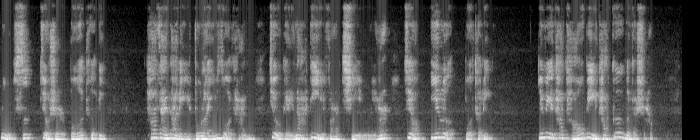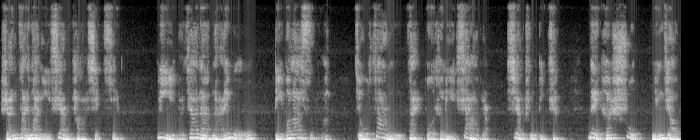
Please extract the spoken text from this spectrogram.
路斯，就是伯特利。他在那里筑了一座坛，就给那地方起名叫伊勒伯特利，因为他逃避他哥哥的时候，神在那里向他显现。利巴加的奶母底波拉死了，就葬在伯特利下边橡树底下，那棵树名叫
